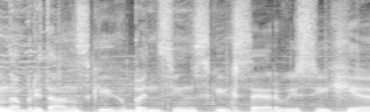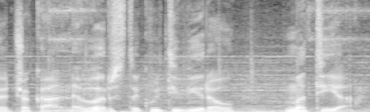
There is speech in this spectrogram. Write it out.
Na britanskih benzinskih servisih je čakalne vrste kultiviral Matija.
